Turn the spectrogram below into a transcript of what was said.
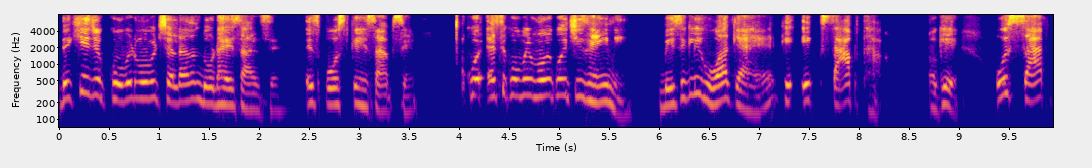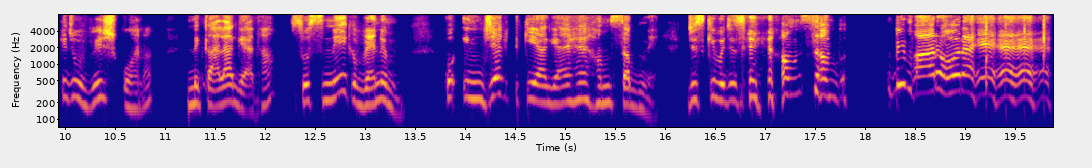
देखिए जो कोविड वोविड चल रहा था ना दो ढाई साल से इस पोस्ट के हिसाब से कोई ऐसे कोविड वोविड कोई चीज़ है ही नहीं। बेसिकली हुआ क्या है कि एक सांप था ओके उस सांप के जो विष को है ना निकाला गया था। सो स्नेक वेनम को इंजेक्ट किया गया है हम सब में जिसकी वजह से हम सब बीमार हो रहे हैं।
